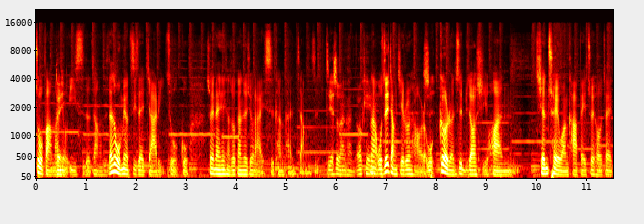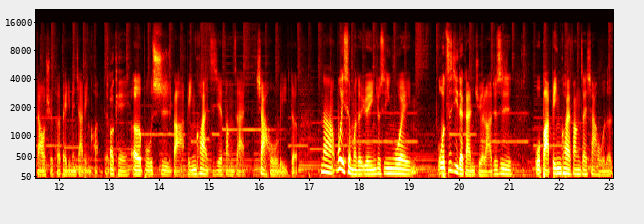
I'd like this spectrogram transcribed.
做法蛮有意思的这样子，但是我没有自己在家里做过，所以那天想说干脆就来试看看这样子。直接试看看，OK。那我直接讲结论好了，我个人是比较喜欢先萃完咖啡，最后再到雪克杯里面加冰块的。OK 而不是把冰块直接放在下壶里的。那为什么的原因，就是因为我自己的感觉啦，就是我把冰块放在下壶的，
